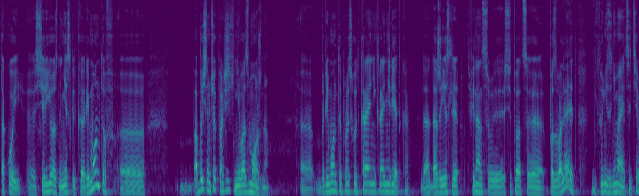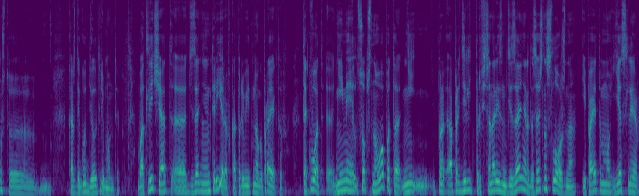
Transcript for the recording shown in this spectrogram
такой серьезный, несколько ремонтов обычному человеку практически невозможно. э, ремонты происходят крайне-крайне редко. Да? Даже если финансовая ситуация позволяет, никто не занимается тем, что каждый год делает ремонты. В отличие от э, дизайнера интерьеров, который видит много проектов. Так вот, э, не имея собственного опыта, не, определить профессионализм дизайнера достаточно сложно. И поэтому, если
